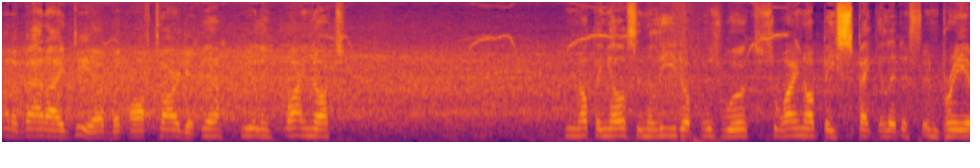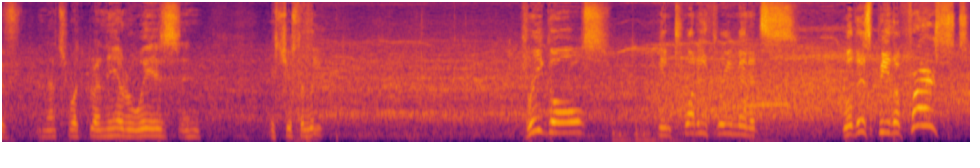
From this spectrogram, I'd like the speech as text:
Not a bad idea, but off target. Yeah, really, why not? Nothing else in the lead up has worked, so why not be speculative and brave? And that's what Granero is, and it's just a little. Three goals in 23 minutes. Will this be the first?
